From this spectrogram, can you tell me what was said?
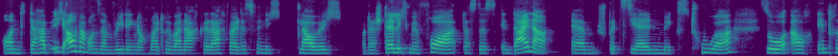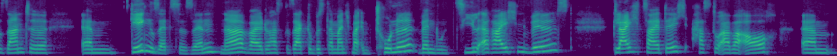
Und da habe ich auch nach unserem Reading nochmal drüber nachgedacht, weil das finde ich, glaube ich, oder stelle ich mir vor, dass das in deiner ähm, speziellen Mixtur so auch interessante ähm, Gegensätze sind, ne? weil du hast gesagt, du bist da manchmal im Tunnel, wenn du ein Ziel erreichen willst. Gleichzeitig hast du aber auch ähm,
